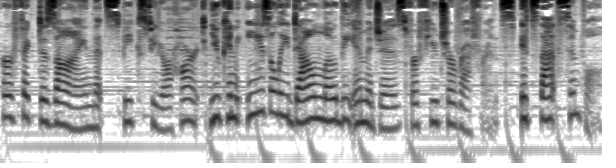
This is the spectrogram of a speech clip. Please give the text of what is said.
perfect design that speaks to your heart, you can easily download the images for future reference. It's that simple.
